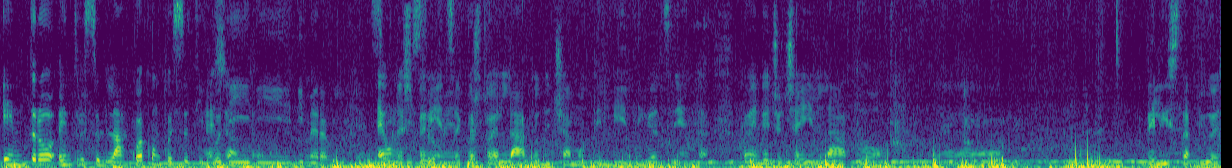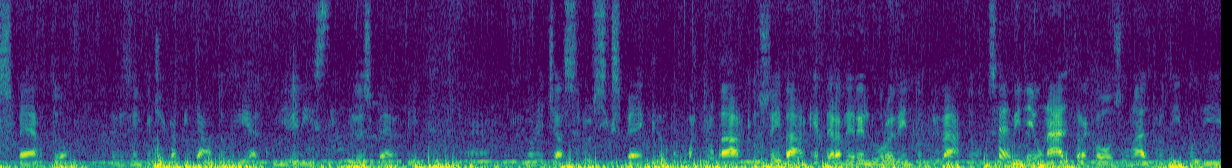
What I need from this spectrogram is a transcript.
entro, entro sull'acqua con questo tipo Esatto. di, di- di meraviglie. È un'esperienza e questo è il lato diciamo team building azienda. Poi invece c'è il lato ehm, velista più esperto, per esempio ci è capitato che alcuni velisti più esperti ehm, noleggiassero il six pack o quattro barche o sei barche per avere il loro evento privato. Certo. Quindi è un'altra cosa, un altro tipo di,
